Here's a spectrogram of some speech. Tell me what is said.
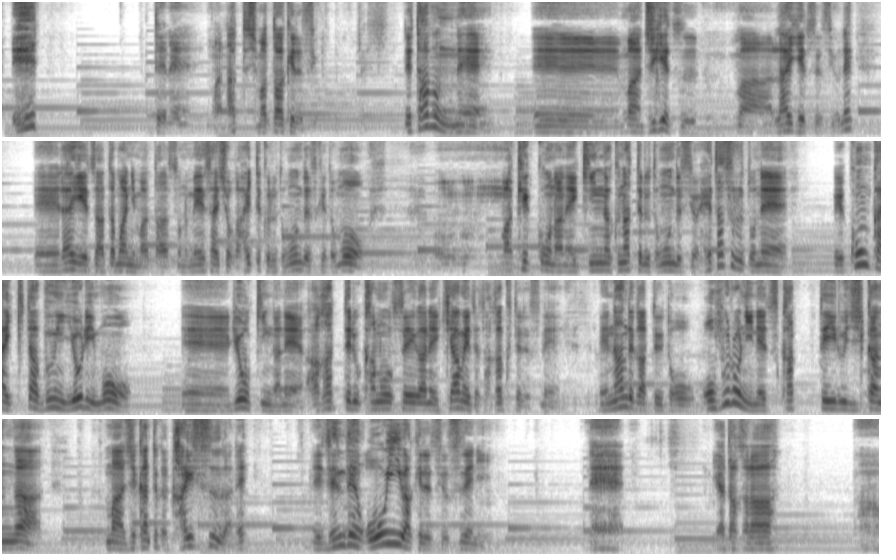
えっ？てね、まあ、なってしまったわけですよ。で多分ね、えー、まあ次月まあ来月ですよね、えー、来月頭にまたその明細書が入ってくると思うんですけども、まあ結構なね金額になってると思うんですよ。下手するとね、え今回来た分よりも、えー、料金がね上がってる可能性がね極めて高くてですねえなんでかっていうと、お風呂にね、使っている時間が、まあ時間というか回数がね、え全然多いわけですよ、すでに。ねえいや、だから、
